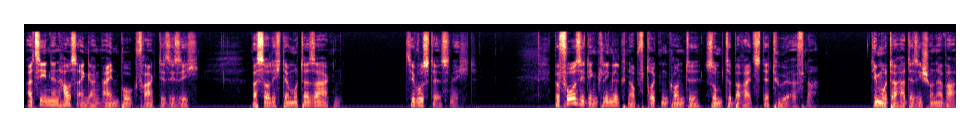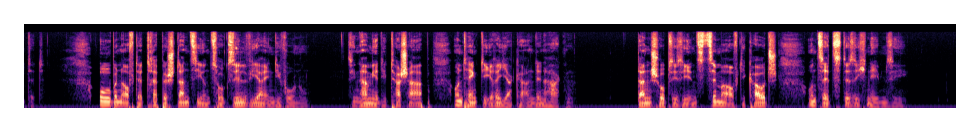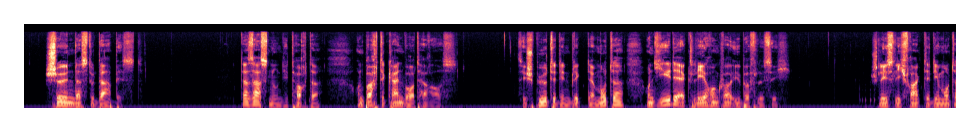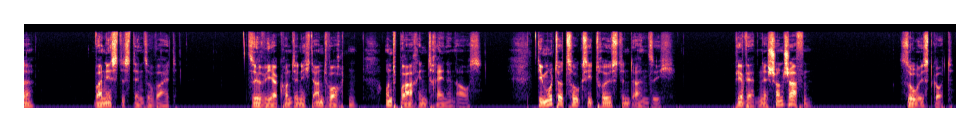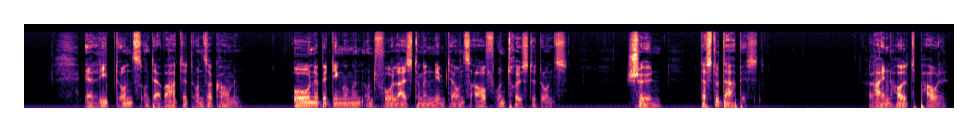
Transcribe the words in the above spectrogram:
Als sie in den Hauseingang einbog, fragte sie sich, was soll ich der Mutter sagen? Sie wusste es nicht. Bevor sie den Klingelknopf drücken konnte, summte bereits der Türöffner. Die Mutter hatte sie schon erwartet. Oben auf der Treppe stand sie und zog Silvia in die Wohnung. Sie nahm ihr die Tasche ab und hängte ihre Jacke an den Haken. Dann schob sie sie ins Zimmer auf die Couch und setzte sich neben sie. Schön, dass du da bist. Da saß nun die Tochter und brachte kein Wort heraus. Sie spürte den Blick der Mutter, und jede Erklärung war überflüssig. Schließlich fragte die Mutter Wann ist es denn soweit? Sylvia konnte nicht antworten und brach in Tränen aus. Die Mutter zog sie tröstend an sich. Wir werden es schon schaffen. So ist Gott. Er liebt uns und erwartet unser Kommen. Ohne Bedingungen und Vorleistungen nimmt er uns auf und tröstet uns. Schön, dass du da bist. Reinhold Paul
